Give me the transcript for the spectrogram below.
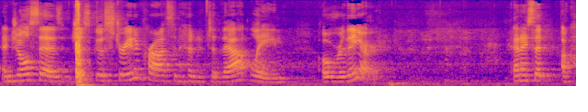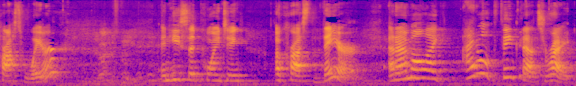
And Joel says, just go straight across and head into that lane over there. And I said, across where? And he said, pointing across there. And I'm all like, I don't think that's right.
